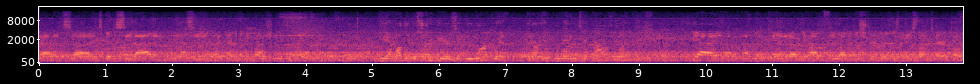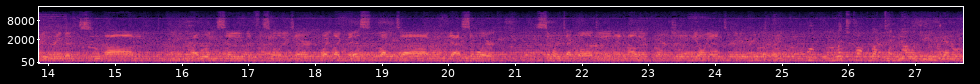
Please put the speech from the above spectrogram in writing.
yeah, it's uh, it's good to see that and, and see like everything in motion. Right? Do you have other distributors that you work with that are implementing technology like this? Yeah, up in Canada, we have a few other distributors based on territory agreements. Um, I wouldn't say the facilities are quite like this, but uh, yeah, similar similar technology and, and how they approach uh, the OEMs are in agreement, right? Well, let's talk about technology in general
